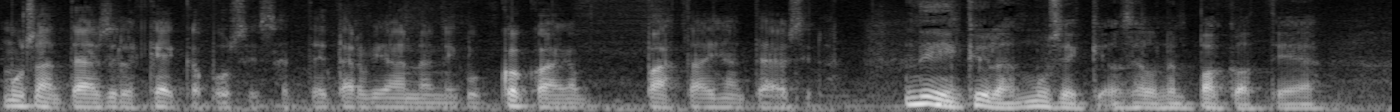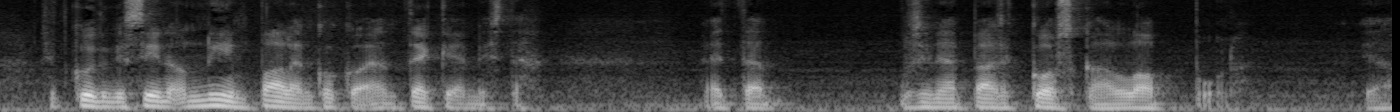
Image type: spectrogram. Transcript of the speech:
musan täysille keikkapussissa, että ei tarvi aina niin kuin koko ajan pahtaa ihan täysillä. Niin, kyllä musiikki on sellainen pakotie ja sitten kuitenkin siinä on niin paljon koko ajan tekemistä, että siinä ei pääse koskaan loppuun. Ja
